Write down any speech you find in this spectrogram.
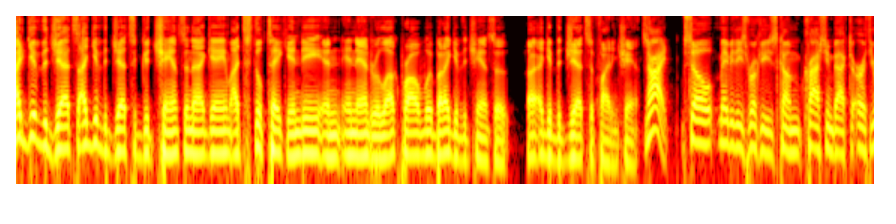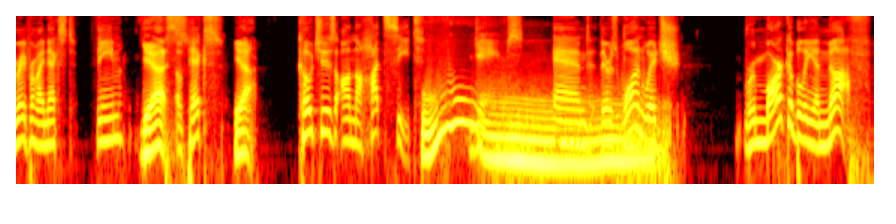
I'd give the Jets. I'd give the Jets a good chance in that game. I'd still take Indy and, and Andrew Luck probably, but I give the chance a. I give the Jets a fighting chance. All right, so maybe these rookies come crashing back to earth. You ready for my next theme Yes. of picks? yeah. Coaches on the hot seat games, and there's one which, remarkably enough,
